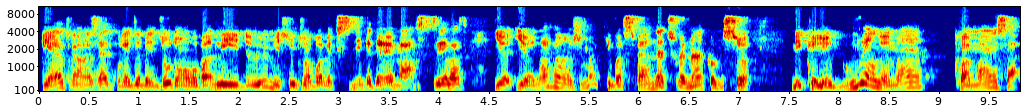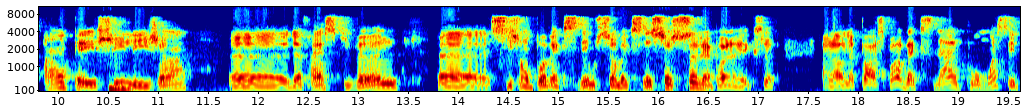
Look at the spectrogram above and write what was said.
puis Air Transat pourrait dire, ben, nous autres, on va prendre les deux, mais ceux qui sont pas vaccinés mettent un masque. tu sais. Il y, y a un arrangement qui va se faire naturellement comme ça. Mais que le gouvernement commence à empêcher les gens euh, de faire ce qu'ils veulent euh, s'ils sont pas vaccinés ou s'ils sont vaccinés, ça, ça j'ai un problème avec ça. Alors, le passeport vaccinal, pour moi, c'est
